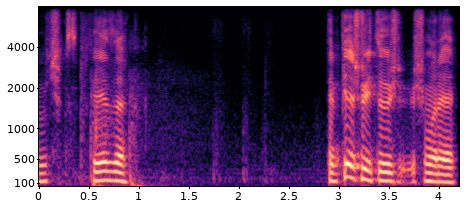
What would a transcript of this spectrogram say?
Ручка спреза. Там пешли ты.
